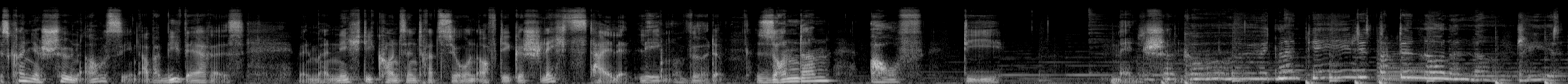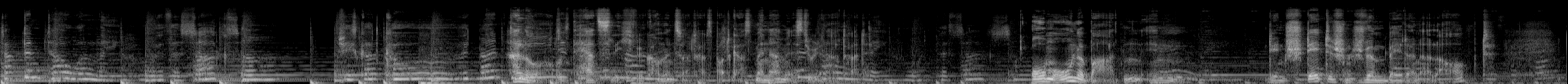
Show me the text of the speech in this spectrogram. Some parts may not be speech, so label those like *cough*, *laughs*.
Es kann ja schön aussehen, aber wie wäre es, wenn man nicht die Konzentration auf die Geschlechtsteile legen würde, sondern auf die Menschen. Hallo und herzlich willkommen zu Adrats Podcast. Mein Name ist Julian Adrat. Oben ohne Baden in den städtischen Schwimmbädern erlaubt.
